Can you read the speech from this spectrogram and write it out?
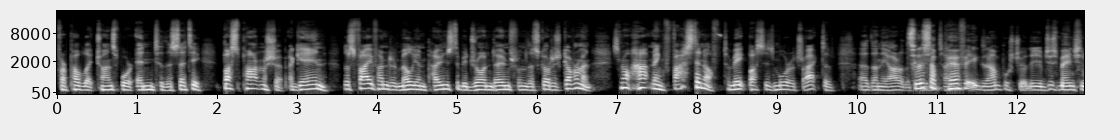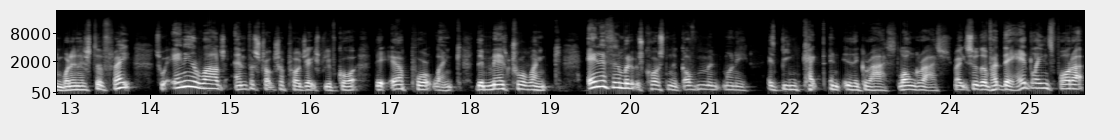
for public transport into the city. Bus partnership, again, there's 500 million pounds to be drawn down from the Scottish Government. It's not happening fast enough to make buses more attractive uh, than they are at the So this is a time. perfect example, Stuart. That you've just mentioned one initiative, right? So any large infrastructure projects we've got, the airport link, the metro link, anything where it was costing the government money is being kicked into the grass, long grass, right? So they've had the headlines for it,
